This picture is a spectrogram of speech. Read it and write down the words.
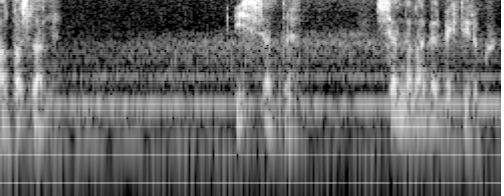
Alpaslan. İş sende. Senden haber bekliyoruz.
